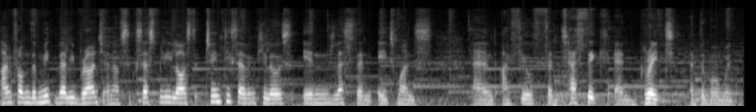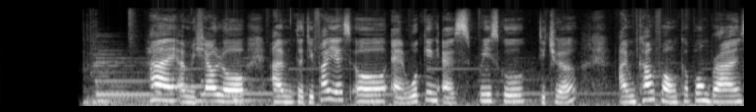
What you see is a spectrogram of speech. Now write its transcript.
I'm from the Mid Valley branch and I've successfully lost 27 kilos in less than 8 months. And I feel fantastic and great at the moment. Hi, I'm Michelle Law. I'm 35 years old and working as preschool teacher. I'm come from Kepong branch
